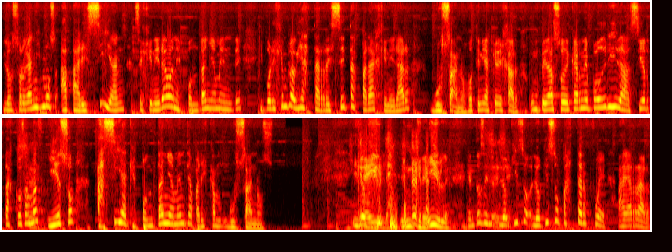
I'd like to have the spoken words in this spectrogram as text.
los organismos aparecían, se generaban espontáneamente y por ejemplo había hasta recetas para generar gusanos. Vos tenías que dejar un pedazo de carne podrida, ciertas cosas más y eso hacía que espontáneamente aparezcan gusanos. Increíble. increíble. Entonces, lo, Que hizo, lo que hizo Pasteur fue agarrar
